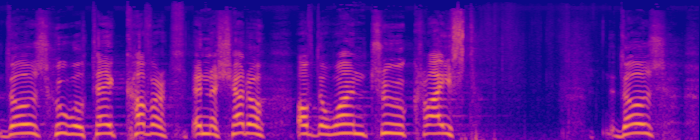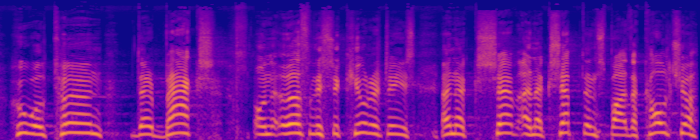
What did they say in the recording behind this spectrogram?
those who will take cover in the shadow of the one true Christ, those who will turn their backs on earthly securities and, accept, and acceptance by the culture,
